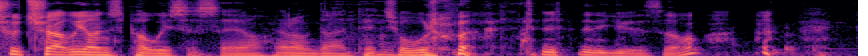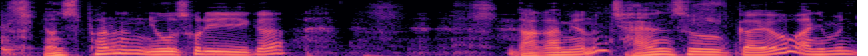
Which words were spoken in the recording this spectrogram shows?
추추하고 연습하고 있었어요. 여러분들한테 좋은 음악을 들려드리기 위해서. 연습하는 요 소리가 나가면은 자연스러울까요? 아니면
